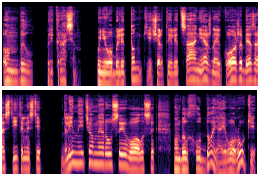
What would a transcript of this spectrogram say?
Он был прекрасен. У него были тонкие черты лица, нежная кожа без растительности, длинные темные русые волосы. Он был худой, а его руки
